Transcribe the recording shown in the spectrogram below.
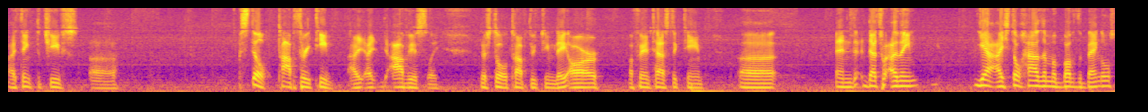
I think the Chiefs uh, still top three team. I, I obviously they're still a top three team. They are a fantastic team, uh, and that's what I mean. Yeah, I still have them above the Bengals.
